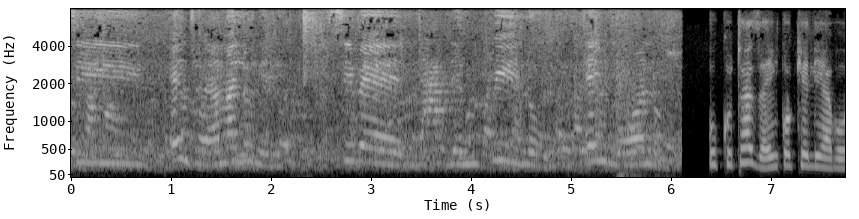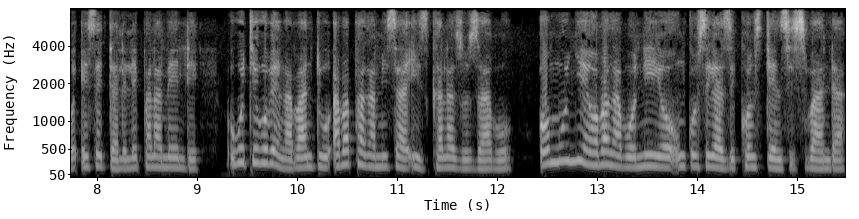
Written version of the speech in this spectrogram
si-enjoye amalungelo sibe lempilo engcono. Ukhuthaza inkokheli yabo esedale lephalamende ukuthi kube ngabantu abaphakamisa izikhalazo zabo. Omunye wabangaboniyo unkosikazi constance sibanda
